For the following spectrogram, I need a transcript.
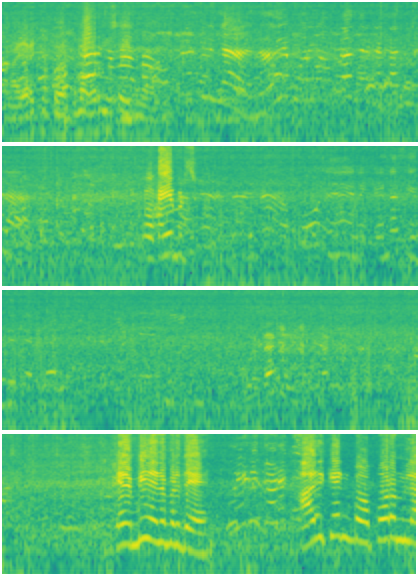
நான் இறக்கி வரட்டுமா? ஒரு நிமிஷம் தண்ணியில ஓ கையை பிடிச்சு. போனு எனக்கு என்ன செய்யுது ஏ மீன் என்ன பண்ணுது? அதுக்கேன்னு போ போறோம்ல.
